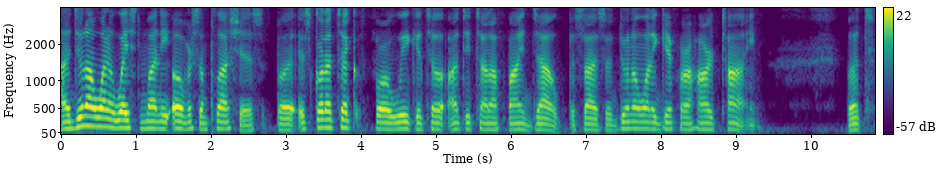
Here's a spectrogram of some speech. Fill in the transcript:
I do not want to waste money over some plushes, but it's gonna take for a week until Auntie Tana finds out. Besides, I do not want to give her a hard time. But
